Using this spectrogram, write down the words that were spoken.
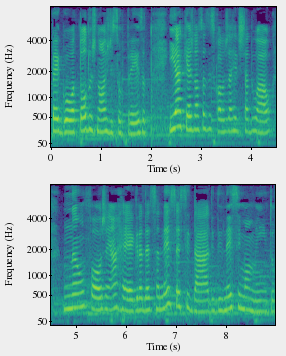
pegou a todos nós de surpresa. E aqui as nossas escolas da rede estadual não fogem à regra dessa necessidade de, nesse momento,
